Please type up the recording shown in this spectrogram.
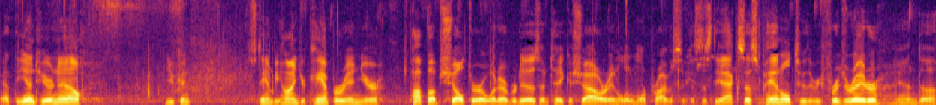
at the end here now you can stand behind your camper in your pop-up shelter or whatever it is and take a shower in a little more privacy. This is the access panel to the refrigerator and uh,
